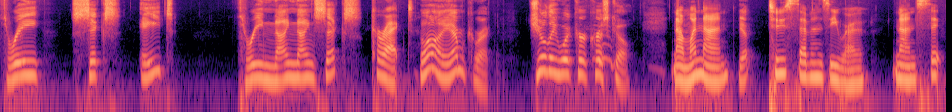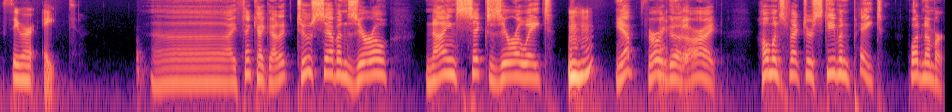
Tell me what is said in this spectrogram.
368 3996. Correct. Oh, I am correct. Julie Wicker Crisco. 919 Yep. 270 9608. Uh, I think I got it. 270 9608. Mm-hmm. Yep, very That's good. it. All right. Home Inspector Steven Pate. What number?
